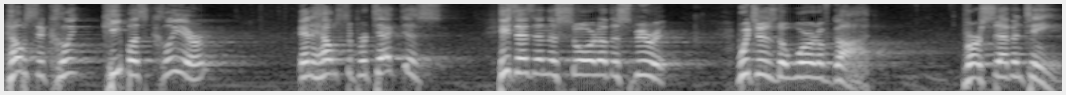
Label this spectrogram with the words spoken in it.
helps to keep us clear and helps to protect us. He says, in the sword of the Spirit, which is the Word of God. Verse 17.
